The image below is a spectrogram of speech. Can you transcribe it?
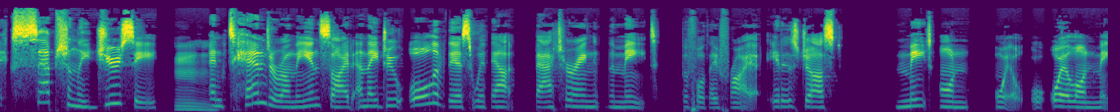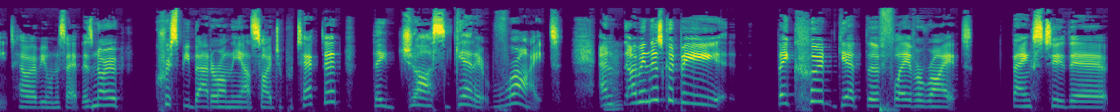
exceptionally juicy Mm. and tender on the inside. And they do all of this without battering the meat before they fry it. It is just meat on oil or oil on meat, however you want to say it. There's no crispy batter on the outside to protect it. They just get it right. And I mean, this could be, they could get the flavor right thanks to their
